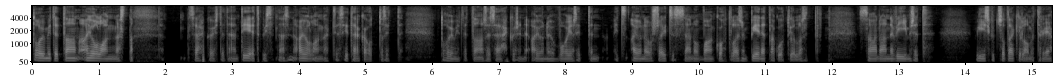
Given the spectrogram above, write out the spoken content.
toimitetaan ajolangasta, sähköistetään tiet, pistetään sinne ajolangat ja sitä kautta sitten toimitetaan se sähkö sinne ajoneuvoon ja sitten itse, ajoneuvossa itsessään on vaan kohtalaisen pienet akut, jolla sitten saadaan ne viimeiset 50-100 kilometriä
